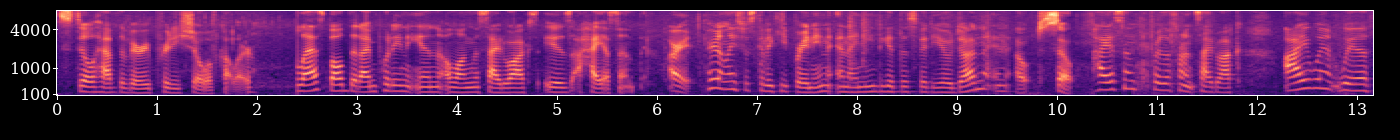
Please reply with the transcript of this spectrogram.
still have the very pretty show of color. The last bulb that I'm putting in along the sidewalks is a hyacinth. All right, apparently it's just gonna keep raining and I need to get this video done and out. So, hyacinth for the front sidewalk. I went with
